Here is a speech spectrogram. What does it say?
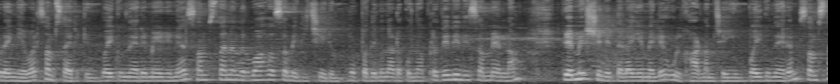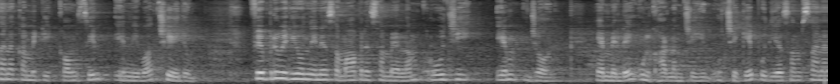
തുടങ്ങിയവർ സംസാരിക്കും. വൈകുന്നേരം ഏഴിന് സംസ്ഥാന നിർവാഹക സമിതി ചേരും. മുപ്പതിന് നടക്കുന്ന പ്രതിനിധി സമ്മേളനം Ramesh Chennithala M L A ഉദ്ഘാടനം ചെയ്യും. വൈകുന്നേരം സംസ്ഥാന കമ്മിറ്റി കൗൺസിൽ എന്നിവ ചേരും. ഫെബ്രുവരി ഒന്നിന് സമാപന സമ്മേളനം Roji M John M L A ഉദ്ഘാടനം ചെയ്യും. ഉച്ചയ്ക്ക് പുതിയ സംസ്ഥാന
